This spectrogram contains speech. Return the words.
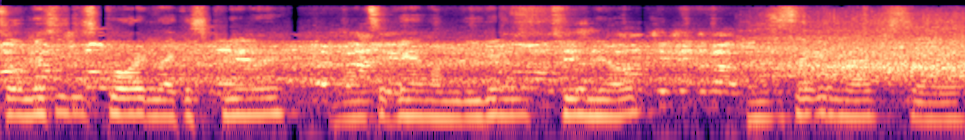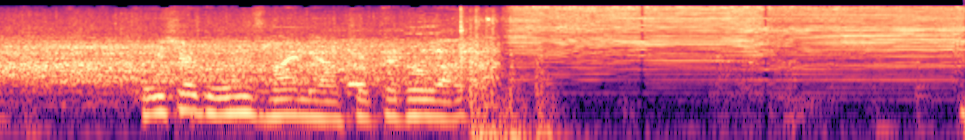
So Messi just scored like a screamer. Once again, I'm leading 2 0 in the second match. So pretty sure the win is mine now. Check the goal out. so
